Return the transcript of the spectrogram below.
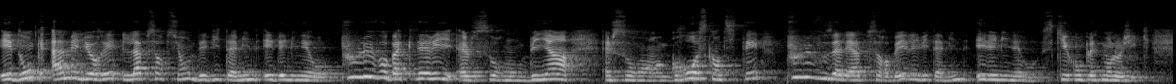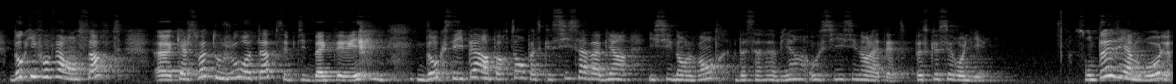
et donc améliorer l'absorption des vitamines et des minéraux. Plus vos bactéries, elles seront bien, elles seront en grosse quantité, plus vous allez absorber les vitamines et les minéraux, ce qui est complètement logique. Donc il faut faire en sorte euh, qu'elles soient toujours au top, ces petites bactéries. donc c'est hyper important parce que si ça va bien ici dans le ventre, ben ça va bien aussi ici dans la tête, parce que c'est relié. Son deuxième rôle,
